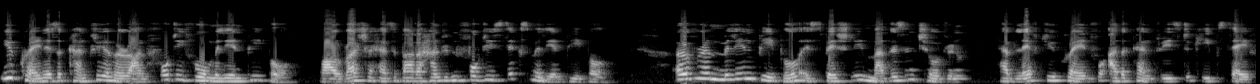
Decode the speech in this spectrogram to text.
Ukraine is a country of around 44 million people, while Russia has about 146 million people. Over a million people, especially mothers and children, have left Ukraine for other countries to keep safe,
